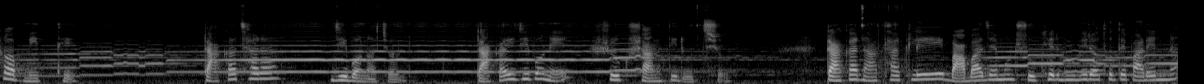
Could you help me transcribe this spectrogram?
সব মিথ্যে। টাকা ছাড়া জীবন অচল। টাকাই জীবনে সুখ শান্তির উৎস। টাকা না থাকলে বাবা যেমন সুখের ভগীরথ হতে পারেন না,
